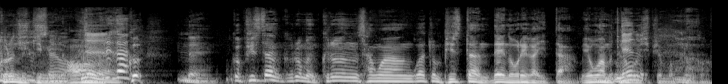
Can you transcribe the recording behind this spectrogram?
그런. 느낌이에요. 아, 네. 그러니까 그, 네. 그 비슷한 그러면 그런 상황과 좀 비슷한 내 노래가 있다. 요거 한번 내 들어보십시오. 뭐 그런 거.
